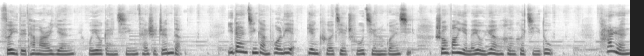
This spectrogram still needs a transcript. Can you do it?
所以对他们而言，唯有感情才是真的。一旦情感破裂，便可解除情人关系，双方也没有怨恨和嫉妒。他人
